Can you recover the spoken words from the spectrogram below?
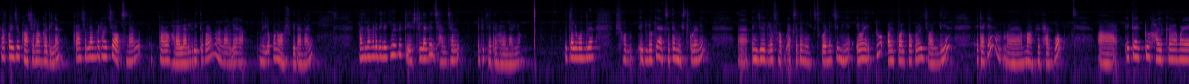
তারপর এই যে কাঁচা লঙ্কা দিলাম। কাঁচা লঙ্কাটা হচ্ছে অপশনাল কারও ভালো লাগলে দিতে পারো, না লাগলে না দিলেও কোনো অসুবিধা নাই। কাঁচা লঙ্কাটা দিলে কী একটু টেস্টি লাগে, ঝাল ঝাল একটু খেতে ভালো লাগে। তো চলো বন্ধুরা, সব এগুলোকে একসাথে মিক্সড করে নিই। এই যে এগুলো সব একসাথে মিক্সড করে নিচ্ছি, নিয়ে এবার একটু অল্প অল্প করে জল দিয়ে এটাকে মাখতে থাকব। আর এটা একটু হালকা মানে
